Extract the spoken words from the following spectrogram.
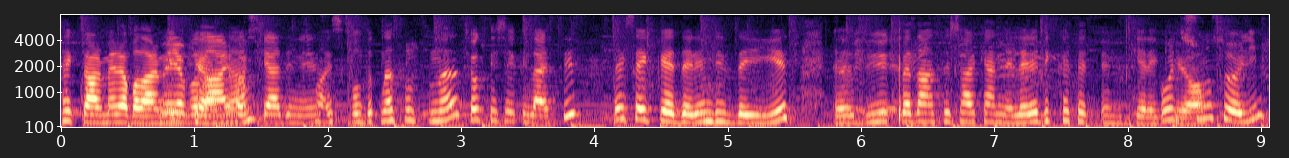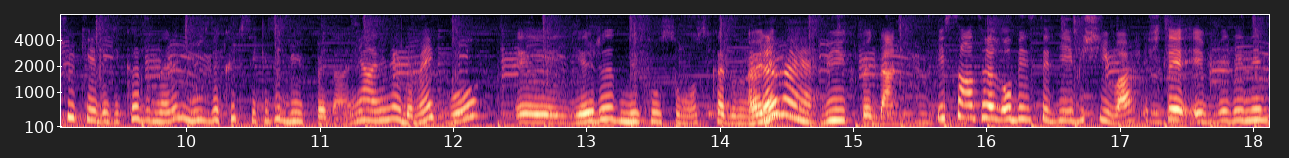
Tekrar merhabalar Melike Merhabalar, Hanım. hoş geldiniz. Hoş bulduk. Nasılsınız? Çok teşekkürler siz. Teşekkür ederim. Biz de iyiyiz. Ee, büyük beden seçerken nelere dikkat etmemiz Bu gerekiyor? arada şunu söyleyeyim, Türkiye'deki kadınların %48'i büyük beden. Yani ne demek bu? Ee, yarı nüfusumuz kadınların Öyle mi? büyük beden. Bir santral obezite diye bir şey var. İşte e, bedenin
